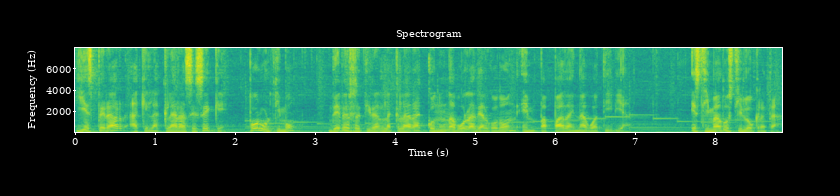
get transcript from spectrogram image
y esperar a que la clara se seque. Por último, debes retirar la clara con una bola de algodón empapada en agua tibia. Estimado estilócrata,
